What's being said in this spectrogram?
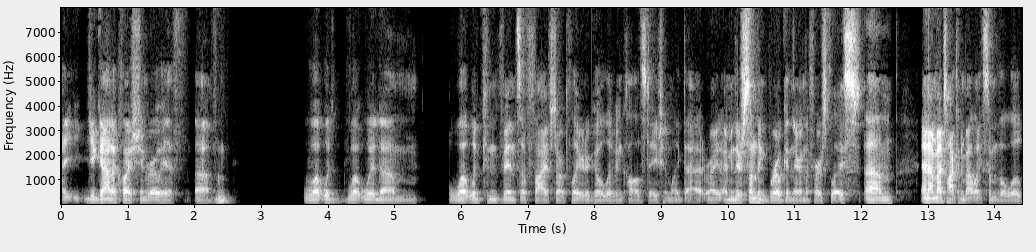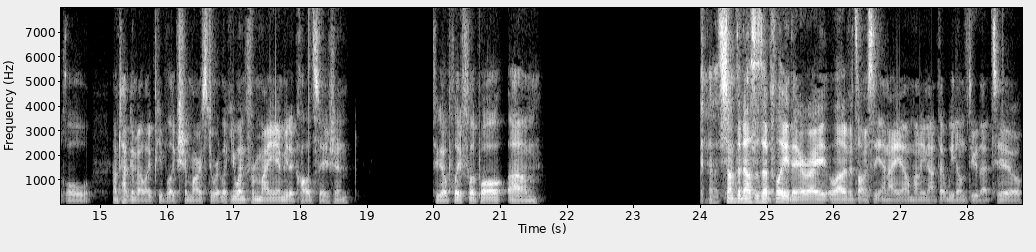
you got to question Rohith. Um, what would what would um what would convince a five star player to go live in College Station like that, right? I mean, there's something broken there in the first place. Um, and I'm not talking about like some of the local. I'm talking about like people like Shemar Stewart. Like you went from Miami to College Station to go play football. Um, something else is at play there, right? A lot of it's obviously NIL money. Not that we don't do that too,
